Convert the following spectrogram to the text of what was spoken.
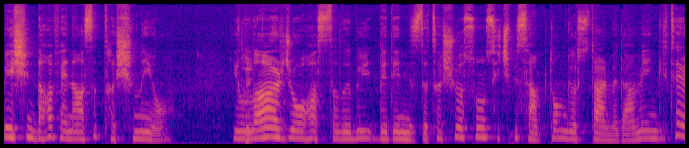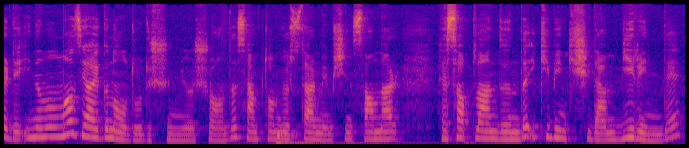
ve işin daha fenası taşınıyor. Yıllarca o hastalığı bir bedeninizde taşıyorsunuz hiçbir semptom göstermeden ve İngiltere'de inanılmaz yaygın olduğu düşünülüyor şu anda. Semptom göstermemiş insanlar hesaplandığında 2000 kişiden birinde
